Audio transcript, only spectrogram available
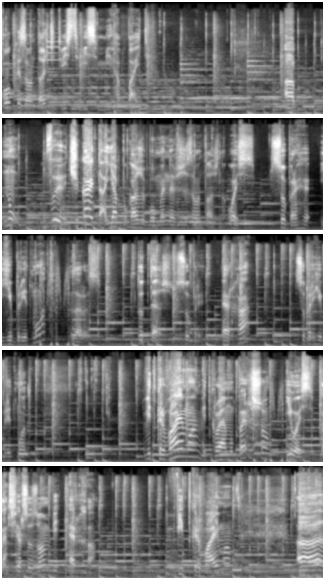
поки завантажиться 208 мегабайтів. А, ну, ви чекайте, а я покажу, бо в мене вже завантажено. Ось, супер гібрид мод. Зараз. Тут теж супер RH, супер гібрид мод. Відкриваємо, відкриваємо першу. І ось Plants vs. Zombie RH. Відкриваємо. А,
